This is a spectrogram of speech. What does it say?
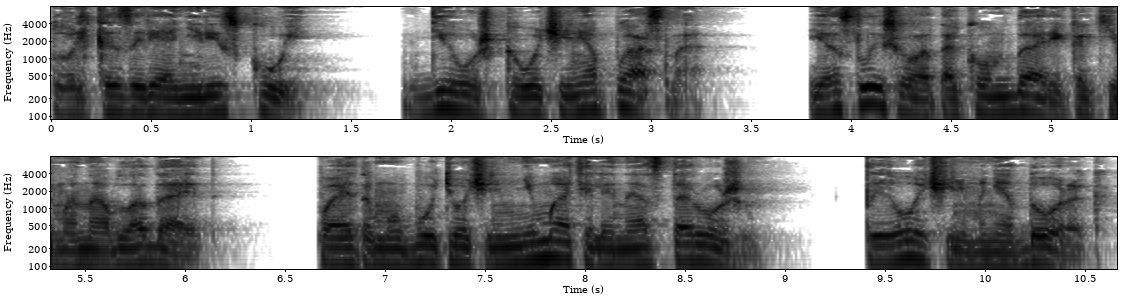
«Только зря не рискуй. Девушка очень опасна. Я слышал о таком даре, каким она обладает. Поэтому будь очень внимателен и осторожен. Ты очень мне дорог».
